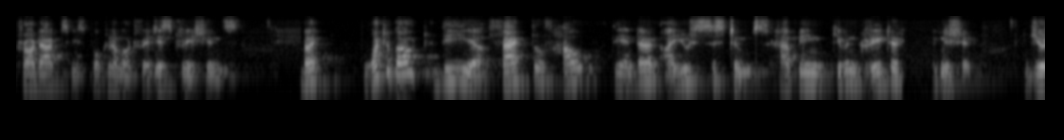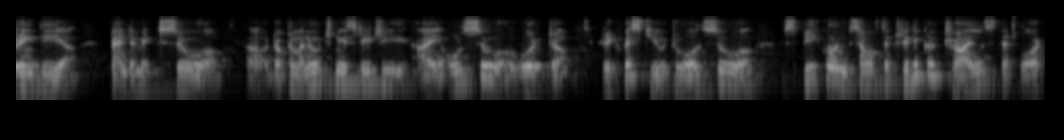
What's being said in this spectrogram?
products, we've spoken about registrations, but what about the uh, fact of how the entire Ayush systems have been given greater recognition during the uh, pandemic? So, uh, uh Dr. Manoj Nesari I also would uh, request you to also uh, speak on some of the clinical trials that what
